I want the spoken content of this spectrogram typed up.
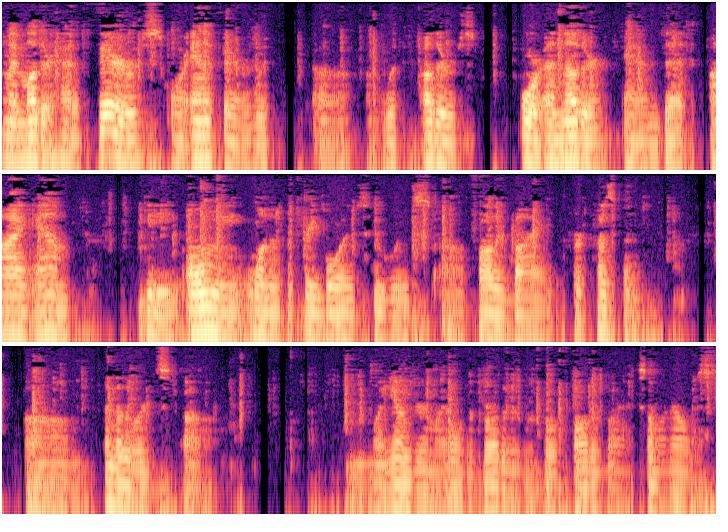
my mother had affairs or an affair with uh, with others or another, and that I am the only one of the three boys who was uh, fathered by her husband. Um, in other words, uh, my younger and my older brother were both fathered by someone else,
